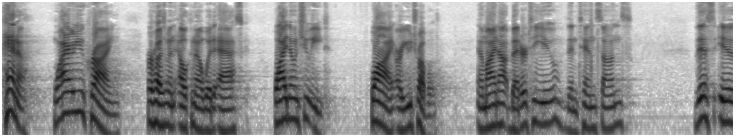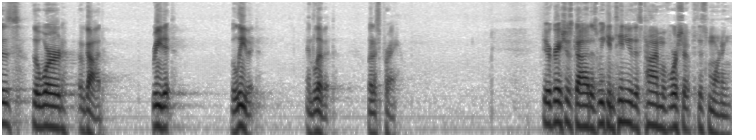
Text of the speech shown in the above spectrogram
Hannah, why are you crying? Her husband Elkanah would ask, Why don't you eat? Why are you troubled? Am I not better to you than ten sons? This is the word of God. Read it, believe it, and live it. Let us pray. Dear gracious God, as we continue this time of worship this morning,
